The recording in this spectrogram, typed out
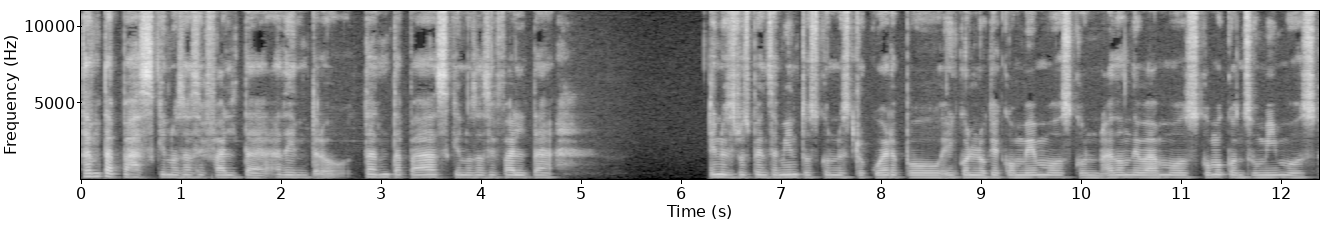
Tanta paz que nos hace falta adentro, tanta paz que nos hace falta en nuestros pensamientos, con nuestro cuerpo, con lo que comemos, con a dónde vamos, cómo consumimos.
